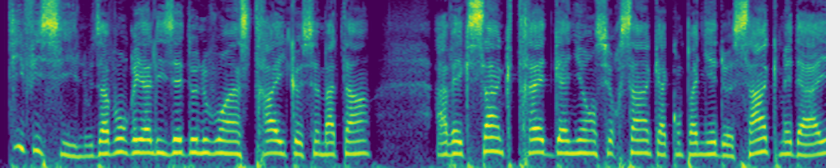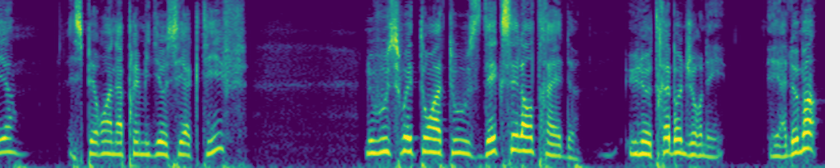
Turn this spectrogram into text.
difficile, nous avons réalisé de nouveau un strike ce matin avec 5 trades gagnants sur 5 accompagnés de 5 médailles. Espérons un après-midi aussi actif. Nous vous souhaitons à tous d'excellents trades, une très bonne journée et à demain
